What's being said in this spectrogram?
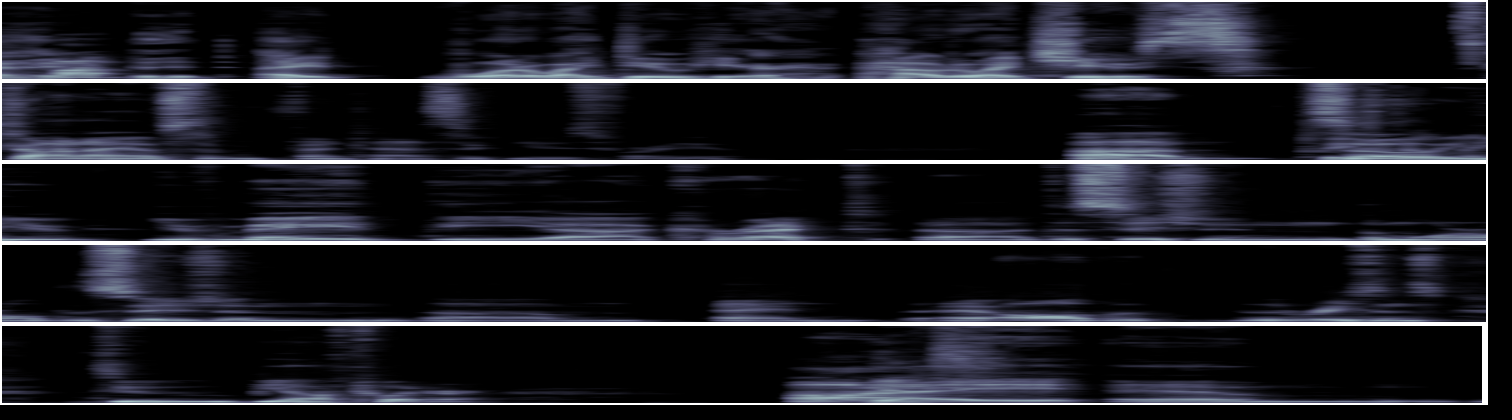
I, Uh, I, what do I do here? How do I choose?" John, I have some fantastic news for you. Please so you you've made the uh, correct uh, decision, the moral decision, um, and all the, the reasons to be off Twitter. I am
